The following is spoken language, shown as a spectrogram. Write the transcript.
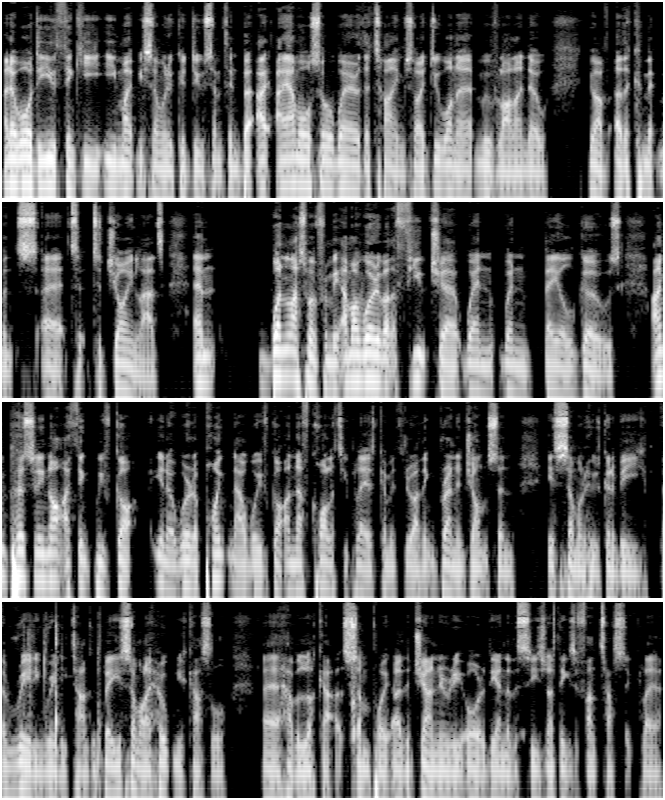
I know, or do you think he, he might be someone who could do something? But I, I am also aware of the time, so I do want to move along. I know you have other commitments uh, to to join, lads. Um, one last one from me. Am I worried about the future when when Bale goes? I'm personally not. I think we've got you know we're at a point now where we've got enough quality players coming through. I think Brennan Johnson is someone who's going to be a really really talented player. He's someone I hope Newcastle uh, have a look at at some point, either January or at the end of the season. I think he's a fantastic player.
